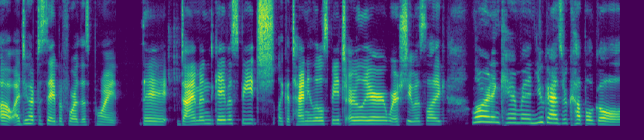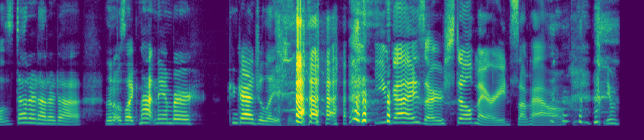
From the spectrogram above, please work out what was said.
Oh, I do have to say before this point, they Diamond gave a speech, like a tiny little speech earlier, where she was like, "Lauren and Cameron, you guys are couple goals." Da da da da da. And then it was like, "Matt and Amber, congratulations, you guys are still married somehow. you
